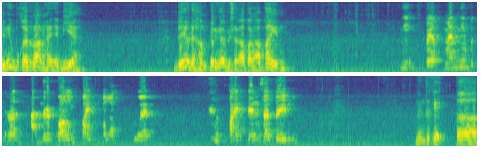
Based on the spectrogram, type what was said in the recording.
ini bukan ranahnya dia. Dia udah hampir nggak bisa ngapa-ngapain. Ini Batman nih beneran underqualified banget buat fight yang satu ini. Dan itu kayak eh,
